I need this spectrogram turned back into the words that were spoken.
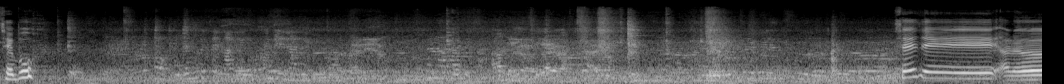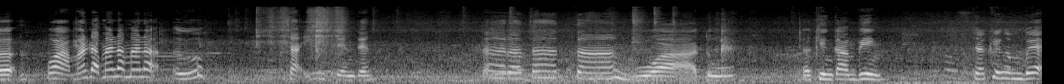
全部。谢谢，好了，哇，买了买了买了，哦，再一点点。哒哒哒哒，waduh, daging kambing, daging embek.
